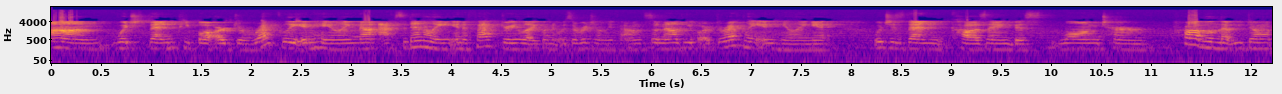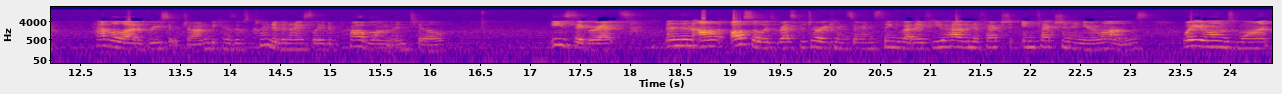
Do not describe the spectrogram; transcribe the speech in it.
um, which then people are directly inhaling, not accidentally in a factory like when it was originally found. So now people are directly inhaling it, which is then causing this long-term problem that we don't have a lot of research on because it was kind of an isolated problem until e-cigarettes. And then also with respiratory concerns, think about it. If you have an infection in your lungs, what your lungs want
